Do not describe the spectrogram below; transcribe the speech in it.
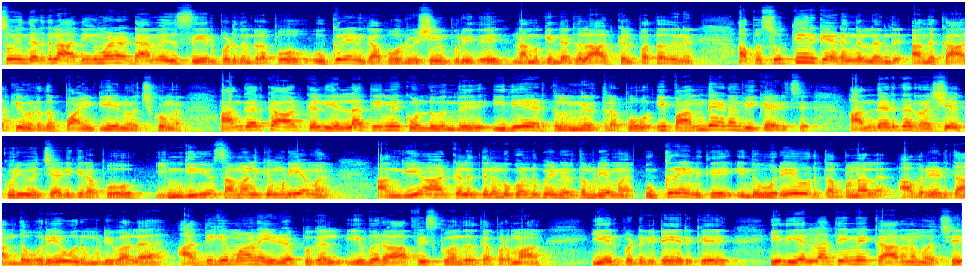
ஸோ இந்த இடத்துல அதிகமான டேமேஜஸ் ஏற்படுதுன்றப்போ உக்ரைனுக்கு அப்போ ஒரு விஷயம் புரியுது. நமக்கு இந்த இடத்துல ஆட்கள் பத்தாதுன்னு. அப்போ சுற்றி இருக்க இடங்கள்ல இருந்து அந்த கார்கிவ்ன்றத பாயிண்ட் ஏன்னு வச்சுக்கோங்க. அங்கே இருக்க ஆட்கள் எல்லாத்தையுமே கொண்டு வந்து இதே இடத்துல நிறுத்துறப்போ இப்போ அந்த இடம் வீக் ஆயிடுச்சு. அந்த இடத்த ரஷ்யா குறி வச்சு அடிக்கிறப்போ இங்கேயும் சமாளிக்க முடியாம அங்கேயும் ஆட்களை திரும்ப கொண்டு போய் நிறுத்த முடியாம உக்ரைனுக்கு இந்த ஒரே ஒரு தப்புனால அவர் எடுத்த அந்த ஒரே ஒரு முடிவால அதிகமான இழப்புகள் இவர் ஆஃபீஸ்க்கு வந்ததுக்கு அப்புறமா ஏற்பட்டுக்கிட்டே இருக்கு. இது எல்லாத்தையுமே காரணம் வச்சு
